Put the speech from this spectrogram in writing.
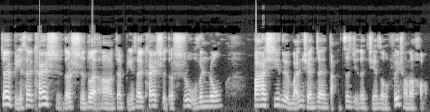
在比赛开始的时段啊，在比赛开始的十五分钟，巴西队完全在打自己的节奏，非常的好，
